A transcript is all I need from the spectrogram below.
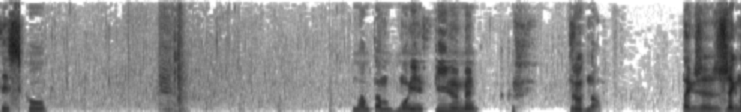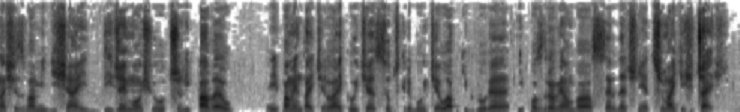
dysku. Mam tam moje filmy. Trudno. Także żegna się z wami dzisiaj DJ Mosiu, czyli Paweł. I pamiętajcie, lajkujcie, subskrybujcie, łapki w górę i pozdrawiam was serdecznie. Trzymajcie się, cześć!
